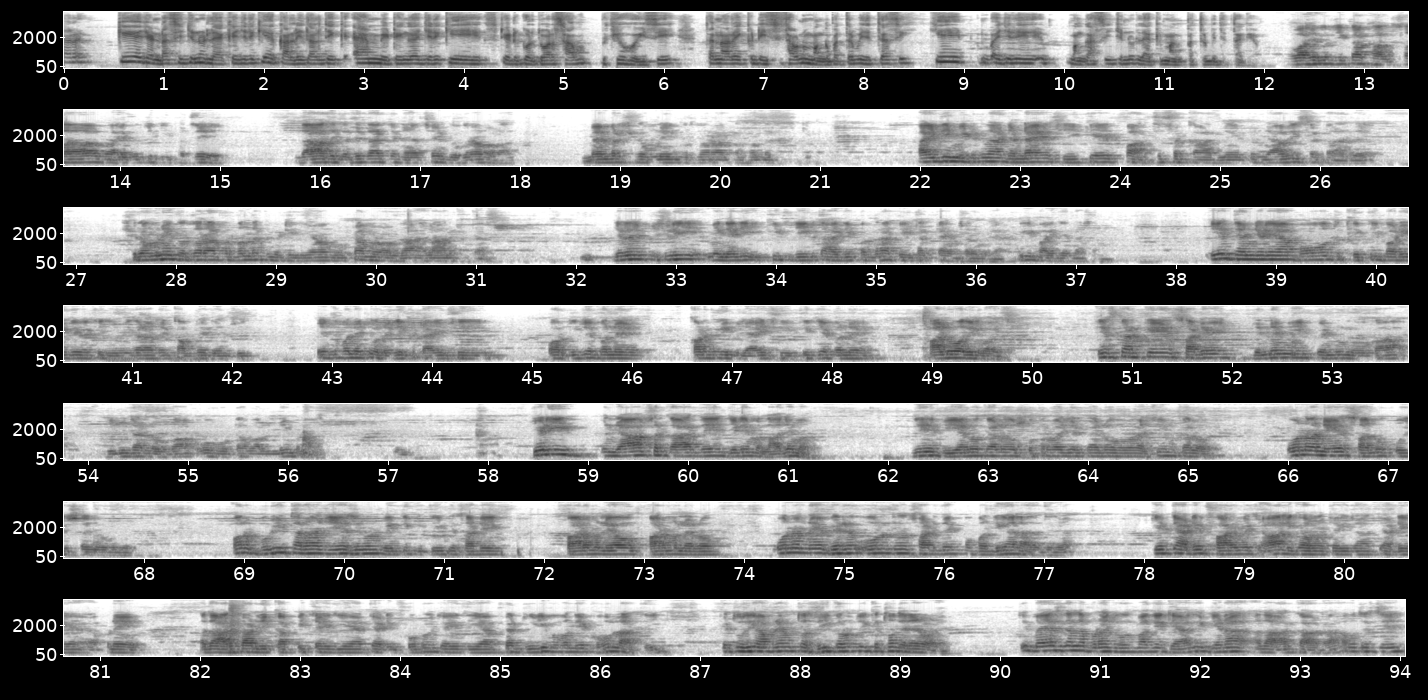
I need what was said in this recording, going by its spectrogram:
Sir, ਕੀ agenda ਸੀ ਜਿਹਨੂੰ ਲੈ ਕੇ ਜਿਹੜੀ ਕਿ ਅਕਾਲੀ ਦਲ ਦੀ ਇੱਕ ਅਹਿਮ ਮੀਟਿੰਗ ਹੈ, ਜਿਹੜੀ ਕਿ ਸਟੇਟ ਗੁਰਦੁਆਰਾ ਸਾਹਿਬ ਵਿਖੇ ਹੋਈ ਸੀ ਤੇ ਨਾਲ ਇੱਕ ਡੀਸੀ ਸਾਹਿਬ ਨੂੰ ਮੰਗ ਪੱਤਰ ਵੀ ਦਿੱਤਾ ਸੀ? ਕਿ ਜਿਹੜੀ ਮੰਗਾ ਸੀ ਜਿਹਨੂੰ ਲੈ ਕੇ ਮੰਗ ਪੱਤਰ ਵੀ ਦਿੱਤਾ ਗਿਆ? ਵਾਹਿਗੁਰੂ ਜੀ ਕਾ ਖਾਲਸਾ, ਵਾਹਿਗੁਰੂ ਜੀ ਕੀ ਫਤਿਹ। ਦਾਸ ਜਥੇਦਾਰ ਜਰਨੈਲ ਸਿੰਘ ਡੋਗਰਾ ਵਾਲਾ, ਮੈਂਬਰ ਸ਼੍ਰੋਮਣੀ ਗੁਰਦੁਆਰਾ ਪ੍ਰਬੰਧਕ ਅੱਜ ਦੀ ਮੀਟਿੰਗ ਦਾ ਏਜੰਡਾ ਇਹ ਸੀ ਕਿ ਭਾਰਤ ਸਰਕਾਰ ਨੇ, ਪੰਜਾਬ ਦੀ ਸਰਕਾਰ ਨੇ ਸ਼੍ਰੋਮਣੀ ਗੁਰਦੁਆਰਾ ਪ੍ਰਬੰਧਕ ਕਮੇਟੀ ਦੀਆਂ ਵੋਟਾਂ ਬਣਾਉਣ ਦਾ ਐਲਾਨ ਕੀਤਾ ਸੀ। ਜਿਵੇਂ ਪਿਛਲੀ ਮਹੀਨੇ ਦੀ 21 ਤਰੀਕ ਤੋਂ ਅੱਜ ਦੀ 15 ਤਰੀਕ ਤੱਕ ਟਾਈਮ ਸਾਨੂੰ ਮਿਲਿਆ 20 22 ਦਿਨ ਦਾ ਸਮਾਂ। ਇਹ ਦਿਨ ਜਿਹੜੇ ਆ ਬਹੁਤ ਖੇਤੀਬਾੜੀ ਦੇ ਵਿੱਚ ਜ਼ਿਮੀਂਦਾਰਾਂ ਦੇ ਕੰਮ ਦੇ ਦਿਨ ਸੀ। ਇੱਕ ਬੰਨੇ ਝੋਨੇ ਦੀ ਕਟਾਈ ਸੀ ਔਰ ਦੂਜੇ ਬੰਨੇ ਕਣਕ ਦੀ ਬਿਜਾਈ ਸੀ, ਤੀਜੇ ਬੰਨੇ ਆਲੂਆਂ ਦੀ ਲਵਾਈ ਸੀ। ਇਸ ਕਰਕੇ ਸਾਡੇ ਜਿੰਨੇ ਵੀ ਪਿੰਡੂ ਲੋਕ ਆ, ਜ਼ਿਮੀਂਦਾਰ ਲੋਕ ਆ, ਉਹ ਵੋਟਾਂ ਵੱਲ ਨਹੀਂ ਬਣਾ ਸਕਦੇ। ਜਿਹੜੀ ਪੰਜਾਬ ਸਰਕਾਰ ਦੇ ਜਿਹੜੇ ਮੁਲਾਜ਼ਮ ਆ, ਜੇ ਬੀਐਲਓ ਕਹ ਲਓ ਸੁਪਰਵਾਈਜ਼ਰ ਕਹ ਲਓ ਐਸਟੀਐਮ ਕਹ ਲਓ, ਉਹਨਾਂ ਨੇ ਸਾਨੂੰ ਕੋਈ ਸਹਿਯੋਗ ਨਹੀਂ ਔਰ ਬੁਰੀ ਤਰ੍ਹਾਂ ਜੇ ਅਸੀਂ ਉਹਨਾਂ ਨੂੰ ਬੇਨਤੀ ਕੀਤੀ ਕਿ ਸਾਡੇ ਫਾਰਮ ਲਿਆਓ, ਫਾਰਮ ਲੈ ਲਓ, ਉਹਨਾਂ ਨੇ ਫਿਰ ਉਲਟ ਸਾਡੇ ਤੇ ਪਾਬੰਦੀਆਂ ਲਾ ਦਿੱਤੀਆਂ ਕਿ ਤੁਹਾਡੇ ਫਾਰਮ ਵਿੱਚ ਆਹ ਲਿਖਿਆ ਹੋਣਾ ਚਾਹੀਦਾ, ਤੁਹਾਡੇ ਆਪਣੇ ਆਧਾਰ ਕਾਰਡ ਦੀ ਕਾਪੀ ਚਾਹੀਦੀ ਹੈ, ਤੁਹਾਡੀ ਫੋਟੋ ਚਾਹੀਦੀ ਹੈ, ਫਿਰ ਦੂਜੀ ਪਾਬੰਦੀ ਇੱਕ ਹੋਰ ਲਾਤੀ ਕਿ ਤੁਸੀਂ ਆਪਣੇ ਨੂੰ ਤਸਦੀਕ ਕਰੋ, ਤੁਸੀਂ ਕਿੱਥੋਂ ਦੇ ਰਹਿਣ ਵਾਲੇ ਹੋ। ਤੇ ਮੈਂ ਇਸ ਗੱਲ ਦਾ ਬੜਾ ਜ਼ੋਰ ਪਾ ਕੇ ਕਿਹਾ ਕਿ ਜਿਹੜਾ ਆਧਾਰ ਕਾਰਡ ਆ, ਉਹਦੇ ਤੇ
